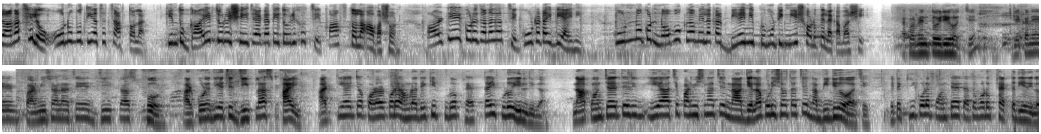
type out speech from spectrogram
জানা ছিল অনুমতি আছে চারতলার, কিন্তু গায়ের জোরে সেই জায়গাতেই তৈরি হচ্ছে পাঁচতলা আবাসন। আরটিআই করে জানা যাচ্ছে গোটাটাই বেআইনি। কুন্নগর নবগ্রাম এলাকার বেআইনি প্রমোটিং নিয়ে সরব এলাকাবাসী। অ্যাপার্টমেন্ট তৈরি হচ্ছে, যেখানে পারমিশন আছে জি প্লাস ফোর আর করে দিয়েছে জি প্লাস ফাইভ আরটিআইটা করার পরে আমরা দেখি পুরো ফ্ল্যাটটাই পুরো ইললিগাল না পঞ্চায়েতের ইয়ে আছে পারমিশন আছে, না জেলা পরিষদ আছে, না বিডিও আছে। এটা কি করে পঞ্চায়েত এত বড় ফ্ল্যাটটা দিয়ে দিল?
